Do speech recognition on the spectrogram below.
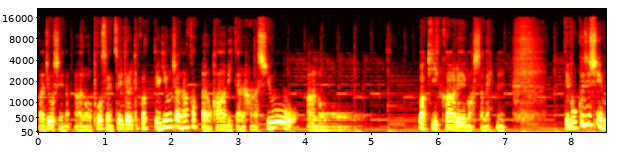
まあ、上司にあのポストについたりとかっていう気持ちはなかったのかみたいな話を、あのまあ、聞かれましたね。うん。で、僕自身、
